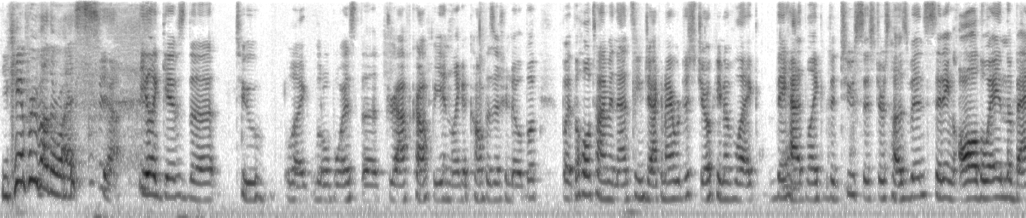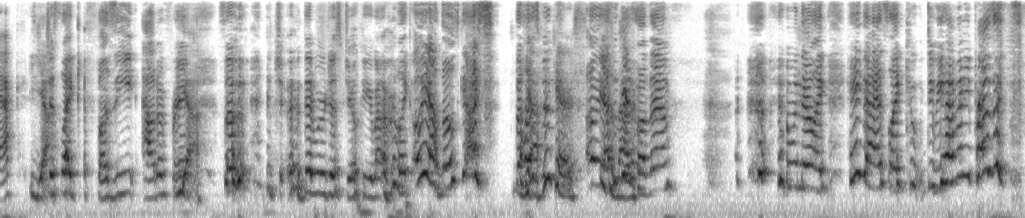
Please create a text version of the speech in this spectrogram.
You can't prove otherwise. Yeah. He like gives the two like little boys the draft copy in like a composition notebook. But the whole time in that scene, Jack and I were just joking of like they had like the two sisters' husbands sitting all the way in the back, Yeah. just like fuzzy out of frame. yeah. So then we were just joking about. We're like, oh yeah, those guys, the yeah. husbands. Who cares? Oh yeah, Doesn't who cares matter. about them? when they're like, hey guys, like, do we have any presents?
